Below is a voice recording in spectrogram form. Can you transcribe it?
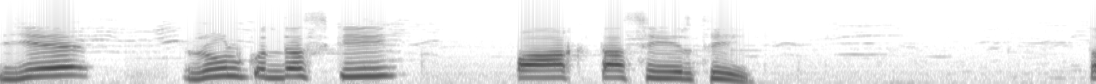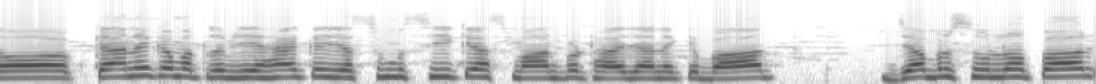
ये रूल कुद्दस की पाक तासीर थी। तो कहने का मतलब ये है कि यसु मसीह के आसमान पर उठाए जाने के बाद जब रसूलों पर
